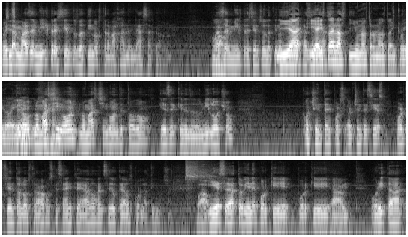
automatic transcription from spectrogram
Ahorita Sí, sí. más de 1300 latinos trabajan en NASA, cabrón. Más de 1300 latinos Y, a- trabajan y en ahí está el NASA. as- y un astronauta incluido ahí. Pero ¿eh? lo más chingón, lo más chingón de todo es de que desde 2008 80 por- 86% de los trabajos que se han creado han sido creados por latinos. Wow. Y ese dato viene porque porque am, ahorita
